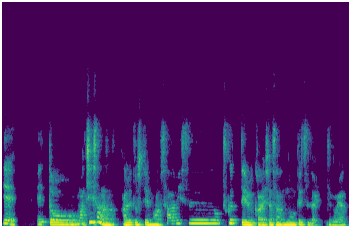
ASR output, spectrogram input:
で、えっと、まあ、小さなあれとして、まあ、サービスを作っている会社さんのお手伝いっていうのをやっ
